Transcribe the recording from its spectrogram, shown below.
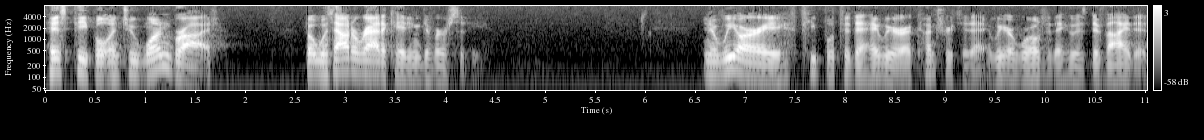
his people into one bride, but without eradicating diversity. You know, we are a people today, we are a country today, we are a world today who is divided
